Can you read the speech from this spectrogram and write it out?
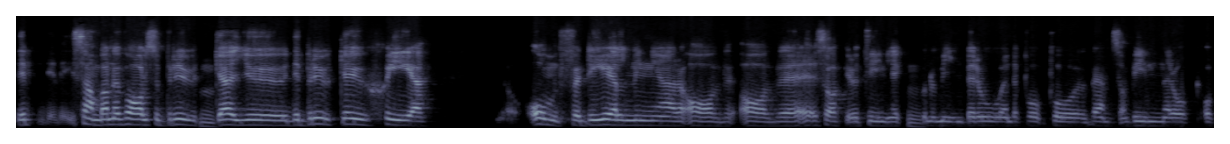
Det, I samband med val så brukar mm. ju det brukar ju ske omfördelningar av, av eh, saker och ting i mm. ekonomin mm. beroende på, på vem som vinner och, och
